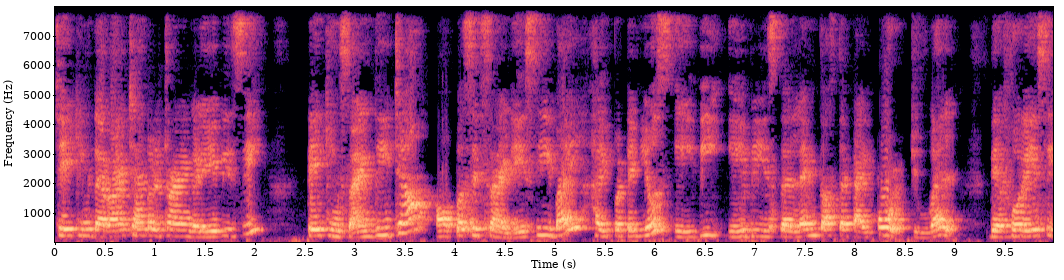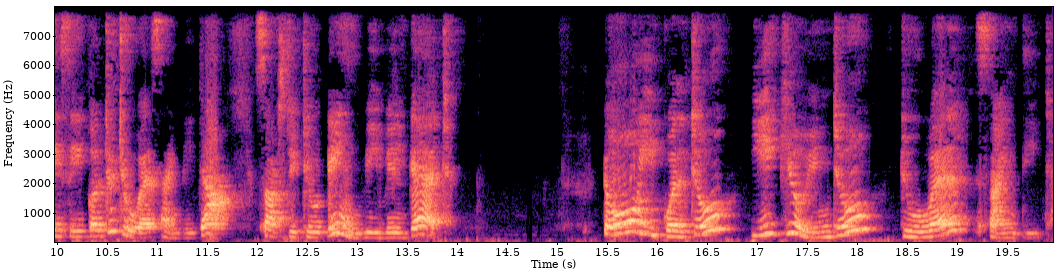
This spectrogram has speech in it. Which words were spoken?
Taking the right angle triangle ABC, taking sine theta, opposite side AC by hypotenuse AB. AB is the length of the dipole 12. Therefore, AC is equal to 2L sine theta. Substituting, we will get tau equal to EQ into 2L sine theta.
